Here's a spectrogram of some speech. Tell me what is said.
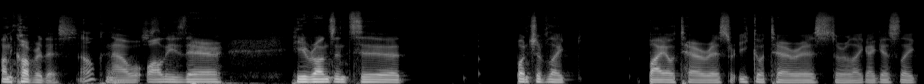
uncover this. Okay. Now, while he's there, he runs into a bunch of like bioterrorists or eco terrorists, or like I guess like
